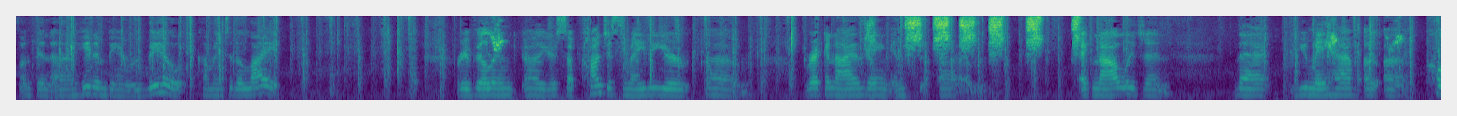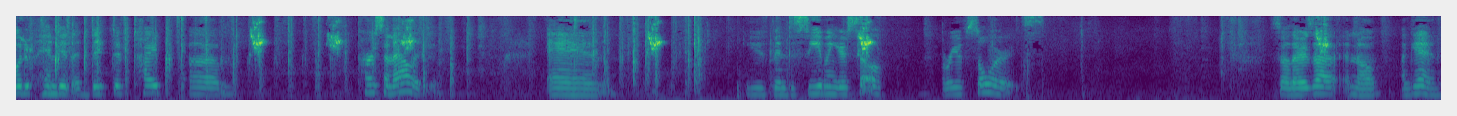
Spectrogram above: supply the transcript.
something uh, hidden being revealed coming to the light. Revealing uh, your subconscious maybe you're um, recognizing and um, acknowledging that you may have a, a codependent, addictive type um, personality. And you've been deceiving yourself. Three of Swords. So there's a, you know, again,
